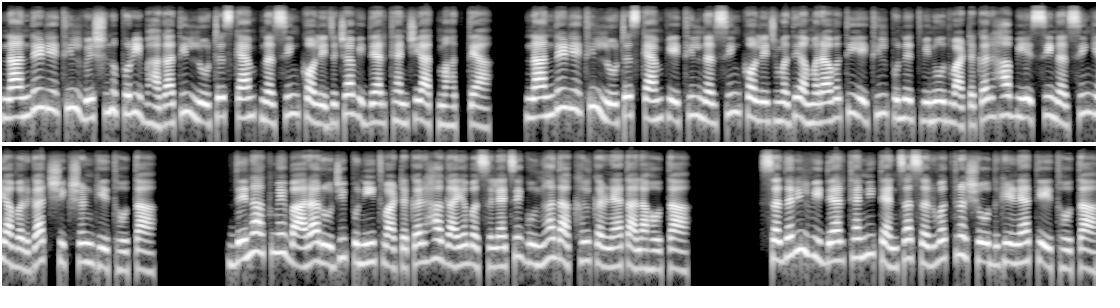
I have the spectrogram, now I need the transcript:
नांदेड येथील विष्णुपुरी भागातील लोटस कॅम्प नर्सिंग कॉलेजच्या विद्यार्थ्यांची आत्महत्या. नांदेड येथील लोटस कॅम्प येथील नर्सिंग कॉलेजमध्ये अमरावती येथील पुणेत विनोद वाटकर हा बीएससी नर्सिंग या वर्गात शिक्षण घेत होता. दिनांक मे बारा रोजी पुनीत वाटकर हा गायब असल्याचे गुन्हा दाखल करण्यात आला होता. सदरील विद्यार्थ्यांनी त्यांचा सर्वत्र शोध घेण्यात येत होता.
